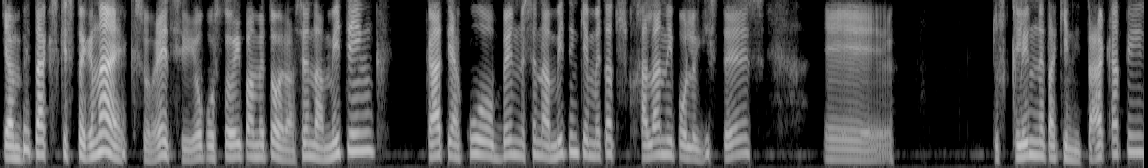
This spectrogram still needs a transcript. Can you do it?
Και να με πετάξεις και στεγνά έξω, έτσι, όπως το είπαμε τώρα. Σε ένα meeting, κάτι ακούω, μπαίνουν σε ένα meeting και μετά τους χαλάνε υπολογιστές. Ε, τους κλείνουν τα κινητά, κάτι...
